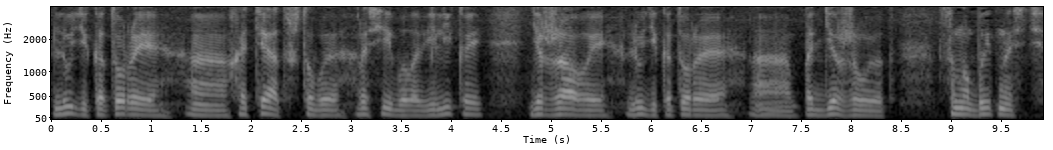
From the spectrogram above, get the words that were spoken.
люди, которые э, хотят, чтобы Россия была великой державой, люди, которые э, поддерживают самобытность,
